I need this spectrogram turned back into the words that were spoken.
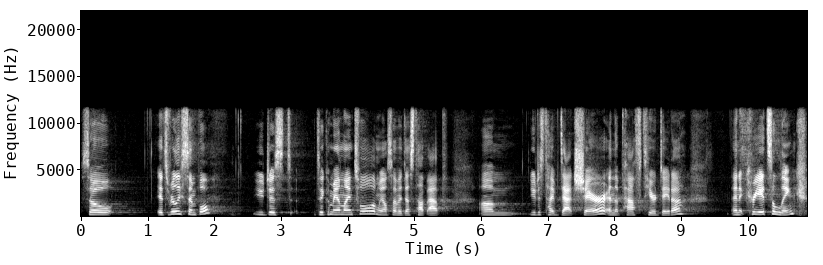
So it's really simple. You just it's a command line tool, and we also have a desktop app. Um, you just type dat share and the path to your data, and it creates a link.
